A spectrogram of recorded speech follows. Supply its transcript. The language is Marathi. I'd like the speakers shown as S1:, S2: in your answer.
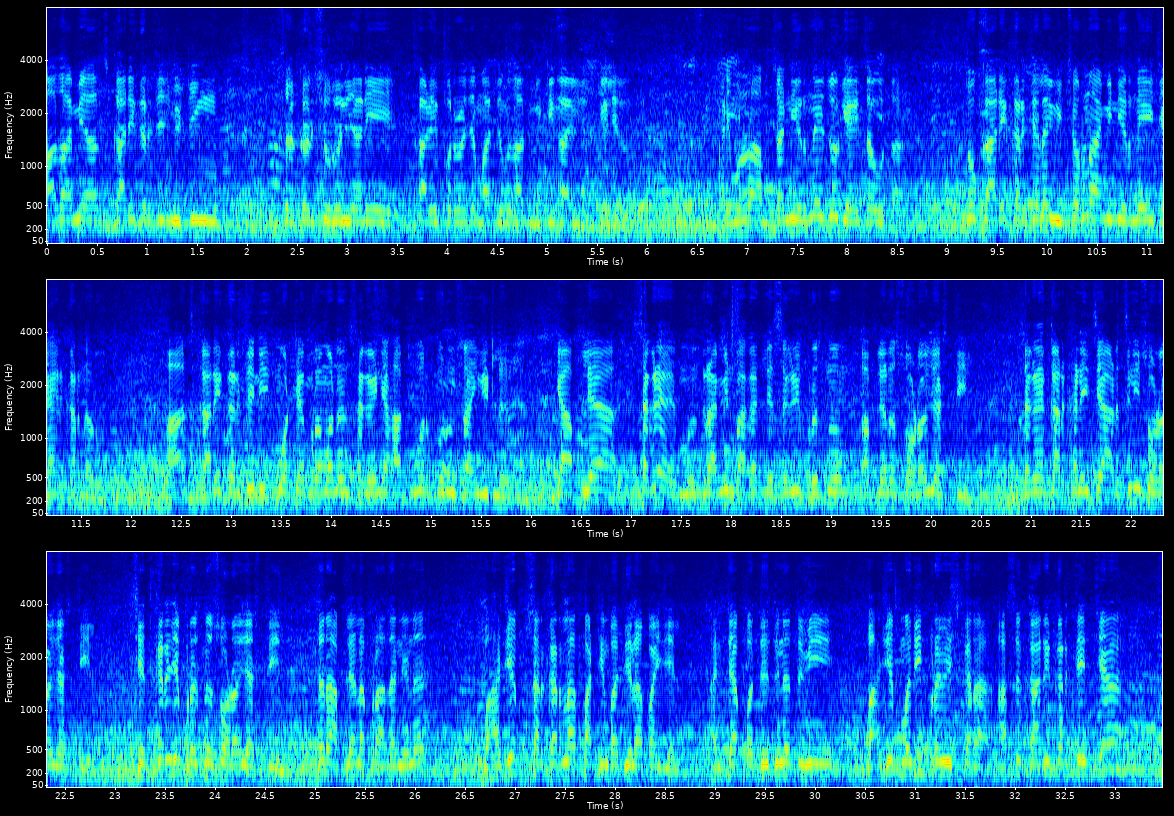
S1: आज आम्ही आज कार्यकर्त्याची मिटिंग सहकार शिरोनी आणि काळे परवाच्या माध्यमातून आज मिटिंग आयोजित केलेली होती. आणि म्हणून आमचा निर्णय जो घ्यायचा होता तो कार्यकर्त्याला विचारून आम्ही निर्णय जाहीर करणार होतो. आज कार्यकर्त्यांनीच मोठ्या प्रमाणात सगळ्यांनी हातवर करून सांगितलं की आपल्या सगळ्या म- ग्रामीण भागातले सगळे प्रश्न आपल्याला सोडवायचे असतील सगळ्या कारखान्याच्या अडचणी सोडवायच्या असतील शेतकऱ्याचे प्रश्न सोडवायचे असतील तर आपल्याला प्राधान्यानं भाजप सरकारला पाठिंबा दिला पाहिजे आणि त्या पद्धतीनं तुम्ही भाजपमध्ये प्रवेश करा असं कार्यकर्त्यांच्या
